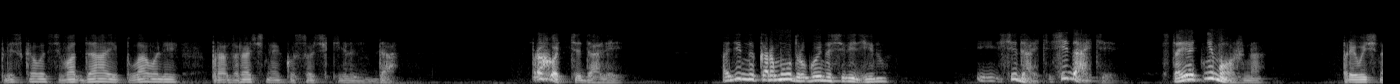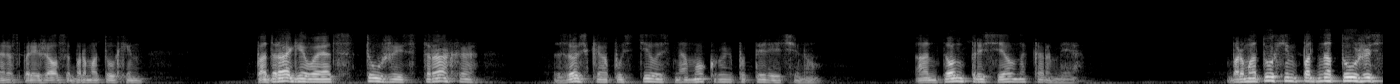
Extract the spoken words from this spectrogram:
плескалась вода и плавали прозрачные кусочки льда. «Проходьте далее. Один на корму, другой на середину. И седайте, седайте. Стоять не можно», — привычно распоряжался Барматухин. Подрагивая от стужи и страха, Зоська опустилась на мокрую поперечину. Антон присел на корме. Барматухин, поднатужись,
